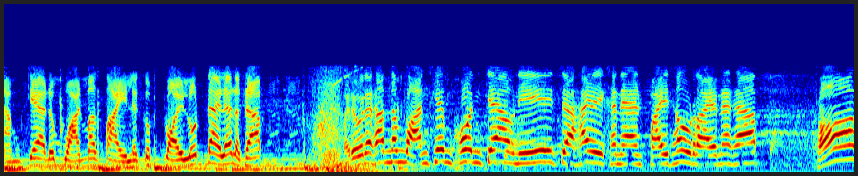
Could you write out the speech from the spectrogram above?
นำแก้วน้ำหวานมาใส่แล้วก็ปล่อยรถได้แล้วแหละครับ มาดูนะครับ น้ำหวานเข้มข้นแก้วนี้จะให้คะแนนไปเท่าไหร่นะครับ พร้อม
